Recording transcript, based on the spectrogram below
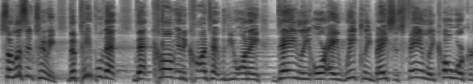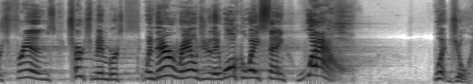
So listen to me. The people that, that come into contact with you on a daily or a weekly basis, family, coworkers, friends, church members, when they're around you, do they walk away saying, Wow, what joy!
